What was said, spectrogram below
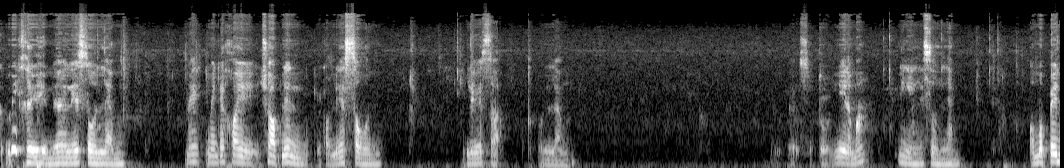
ก็ไม่เคยเห็นนะเลสโซนแลมไม่ไม่ได้ค่อยชอบเล่นเกี่ยวกับเลสโซนเลสอะตัวแลมเลสโซนนี่แหละมั้งนี่ไงเลสโซนแลมเอามาเป็น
